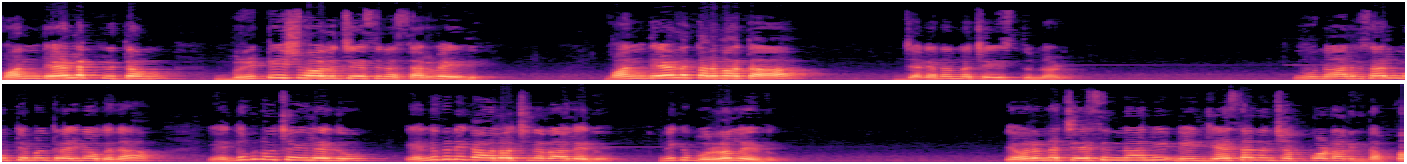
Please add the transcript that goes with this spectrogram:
వందేళ్ళ క్రితం బ్రిటిష్ వాళ్ళు చేసిన సర్వే ఇది. వందేళ్ళ తర్వాత జగనన్న చేయిస్తున్నాడు. నువ్వు నాలుగు సార్లు ముఖ్యమంత్రి అయినావు కదా ఎందుకు నువ్వు చేయలేదు? ఎందుకు నీకు ఆలోచన రాలేదు? నీకు బుర్ర లేదు. ఎవరన్నా చేసిన దాన్ని నేను చేశానని చెప్పుకోవడానికి తప్ప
